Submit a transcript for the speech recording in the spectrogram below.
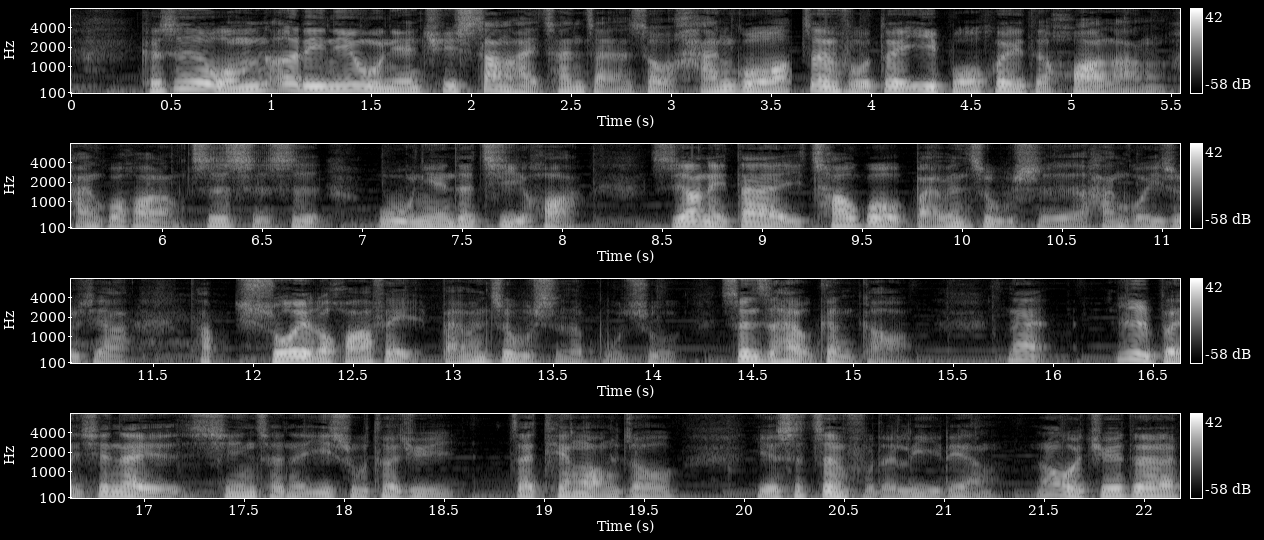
可是我们二零零五年去上海参展的时候，韩国政府对艺博会的画廊，韩国画廊支持是五年的计划。只要你带超过百分之五十的韩国艺术家，他所有的花费百分之五十的补助，甚至还有更高。那日本现在也形成了艺术特区，在天王洲也是政府的力量。那我觉得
